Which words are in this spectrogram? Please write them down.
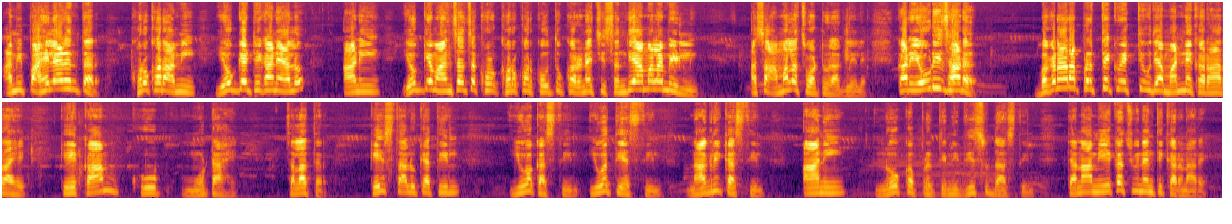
आम्ही पाहिल्यानंतर खरोखर आम्ही योग्य ठिकाणी आलो आणि योग्य माणसाचं खो खरोखर कौतुक करण्याची संधी आम्हाला मिळली असं आम्हालाच वाटू लागलेलं आहे. कारण एवढी झाडं बघणारा प्रत्येक व्यक्ती उद्या मान्य करणार आहे की हे काम खूप मोठं आहे. चला तर केस तालुक्यातील युवक असतील युवती असतील नागरिक असतील आणि लोकप्रतिनिधीसुद्धा असतील त्यांना आम्ही एकच विनंती करणार आहे.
